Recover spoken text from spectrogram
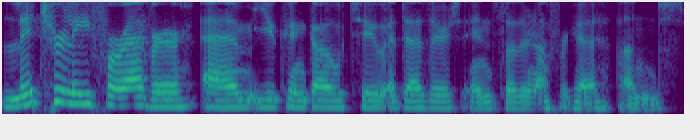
literally forever, um, you can go to a desert in southern Africa and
